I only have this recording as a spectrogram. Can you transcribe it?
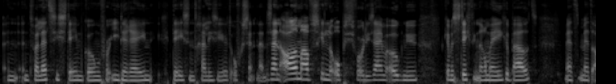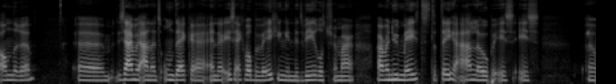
een, een toiletsysteem komen voor iedereen, gedecentraliseerd of nou, Er zijn allemaal verschillende opties voor. Die zijn we ook nu. Ik heb een stichting eromheen gebouwd met, met anderen. Die zijn we aan het ontdekken. En er is echt wel beweging in dit wereldje. Maar waar we nu meest tegenaan lopen is, is eh,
